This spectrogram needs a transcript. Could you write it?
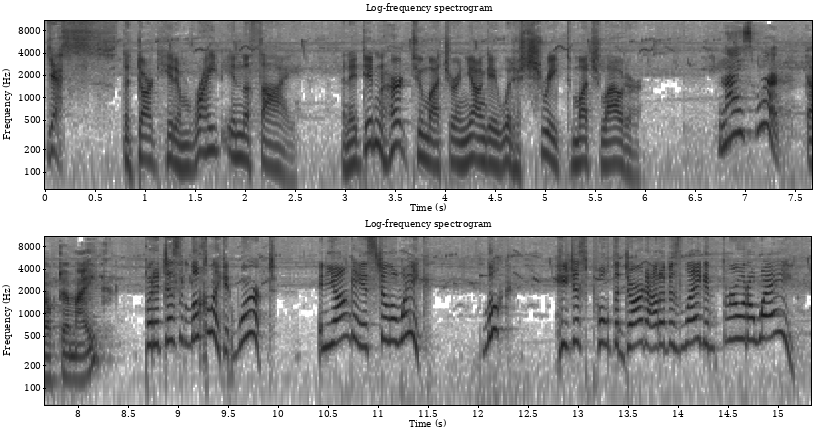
Yes! The dart hit him right in the thigh. And it didn't hurt too much, or Inyange would have shrieked much louder. Nice work, Dr. Mike. But it doesn't look like it worked. Inyange is still awake. Look, he just pulled the dart out of his leg and threw it away.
